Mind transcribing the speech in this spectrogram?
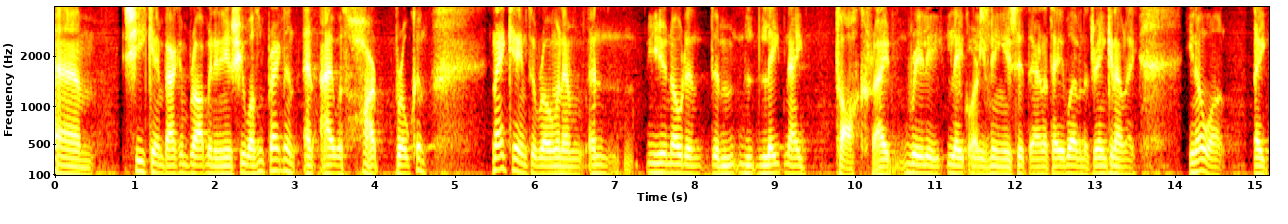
um, she came back and brought me the news she wasn't pregnant, and I was heartbroken. And I came to Rome, and, and you know the the late night talk, right? Really late in the evening, you sit there on a table having a drink, and I'm like, you know what, like.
